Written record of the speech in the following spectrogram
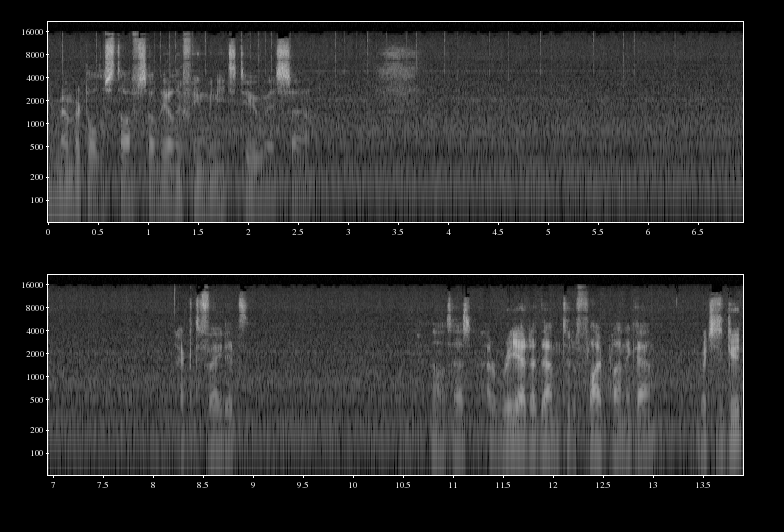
remembered all the stuff so the only thing we need to do is uh, activate it. Now it has re-added them to the flight plan again which is good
